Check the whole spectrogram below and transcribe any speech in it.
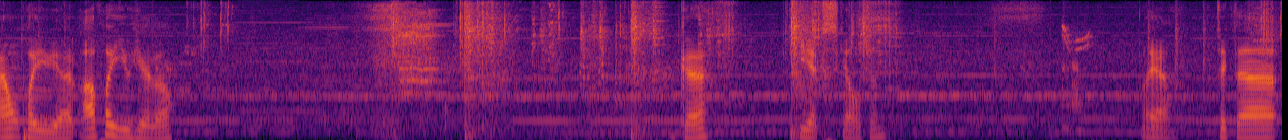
I won't play you yet. I'll play you here, though. Okay. EX skeleton. Oh, yeah. Take that.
